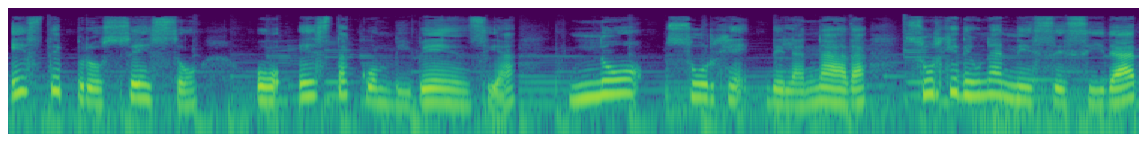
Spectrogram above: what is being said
este proceso o esta convivencia no surge de la nada, surge de una necesidad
